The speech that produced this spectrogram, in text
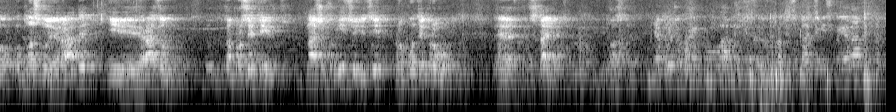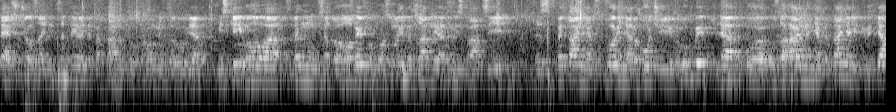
обласної ради і разом запросити їх в нашу комісію і ці роботи проводити. Е, Стадія, будь ласка. Я хочу проінформувати депутатів міської ради те, що за ініціативи департаменту охорони здоров'я міський голова звернувся до голови обласної державної адміністрації з питанням створення робочої групи для е, узагальнення питання відкриття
